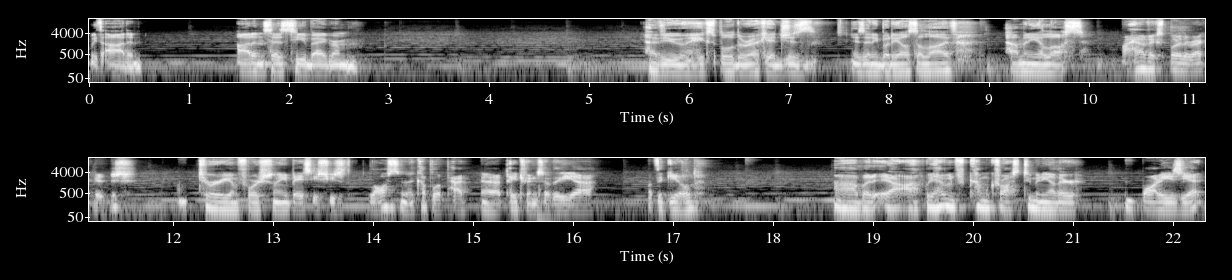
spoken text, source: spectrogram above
with Arden. Arden says to you, Bagram, Have you explored the wreckage? Is is anybody else alive? How many are lost? I have explored the wreckage. Turi, unfortunately, basically she's lost in a couple of pat- uh, patrons of the uh, of the guild. Uh, but uh, we haven't come across too many other bodies yet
